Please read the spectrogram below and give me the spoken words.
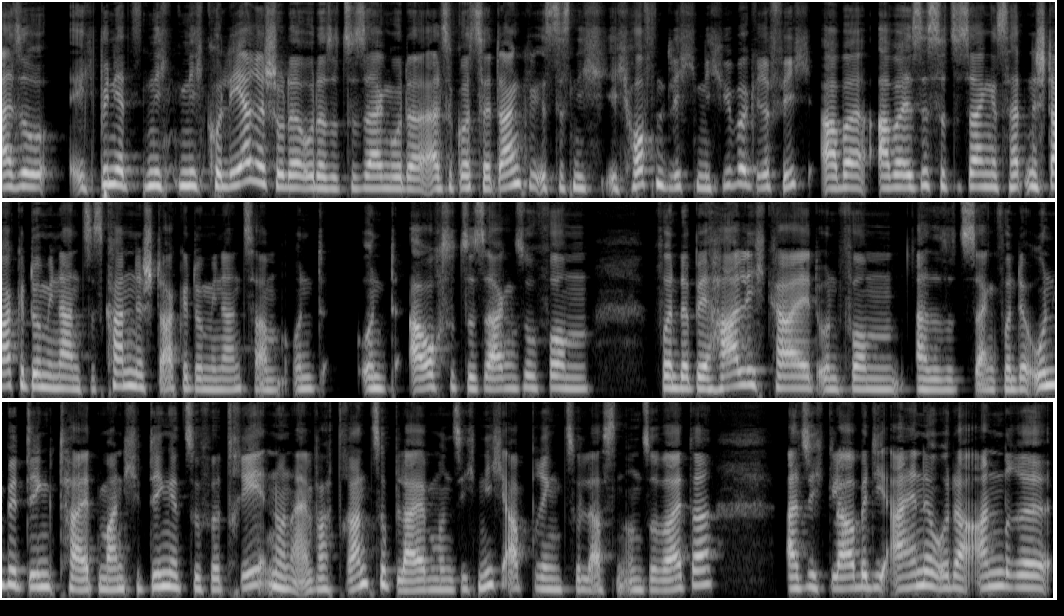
Also ich bin jetzt nicht nicht cholerisch oder oder sozusagen oder also Gott sei Dank ist das nicht ich hoffentlich nicht übergriffig, aber aber es ist sozusagen es hat eine starke Dominanz, es kann eine starke Dominanz haben und und auch sozusagen so vom von der Beharrlichkeit und vom also sozusagen von der Unbedingtheit manche Dinge zu vertreten und einfach dran zu bleiben und sich nicht abbringen zu lassen und so weiter. Also ich glaube, die eine oder andere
